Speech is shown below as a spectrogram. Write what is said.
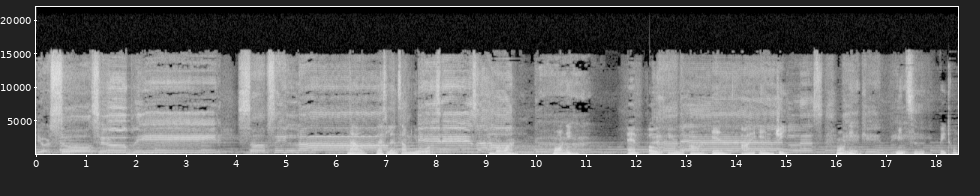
your soul to bleed. Some say love. Now let's learn some new words. Number one, mourning. M O U R N I N G. mourning Mourning，名词，悲痛。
